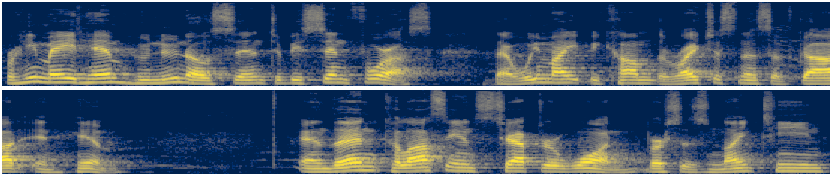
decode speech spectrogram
For he made him who knew no sin to be sin for us that we might become the righteousness of God in him. And then Colossians chapter 1, verses 19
